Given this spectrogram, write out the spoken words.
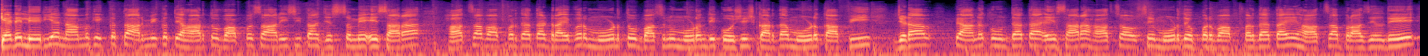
ਕੈਡੇਲੇਰੀਆ ਨਾਮਕ ਇੱਕ ਧਾਰਮਿਕ ਤਿਉਹਾਰ ਤੋਂ ਵਾਪਸ ਆ ਰਹੀ ਸੀ, ਤਾਂ ਜਿਸ ਸਮੇਂ ਇਹ ਸਾਰਾ ਹਾਦਸਾ ਵਾਪਰਦਾ, ਤਾਂ ਡਰਾਈਵਰ ਮੋੜ ਤੋਂ ਬੱਸ ਨੂੰ ਮੋੜਨ ਦੀ ਕੋਸ਼ਿਸ਼ ਕਰਦਾ। ਮੋੜ ਕਾਫੀ ਜਿਹੜਾ ਭਿਆਨਕ ਹੁੰਦਾ, ਤਾਂ ਇਹ ਸਾਰਾ ਹਾਦਸਾ ਉਸੇ ਮੋੜ ਦੇ ਉੱਪਰ ਵਾਪਰਦਾ, ਤਾਂ ਇਹ ਹਾਦਸਾ ਬ੍ਰਾਜ਼ੀਲ ਦੇ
